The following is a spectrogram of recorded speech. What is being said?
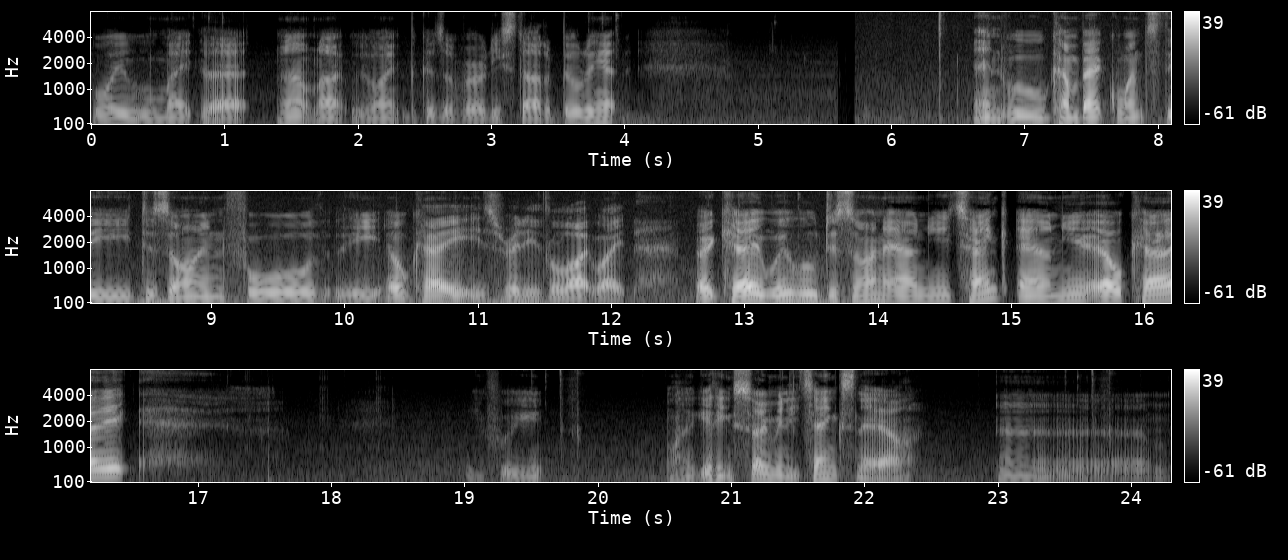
We will make that. No, no, we won't because I've already started building it. And we'll come back once the design for the LK is ready, the lightweight. Okay, we will design our new tank, our new LK. If we... We're getting so many tanks now. Um,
